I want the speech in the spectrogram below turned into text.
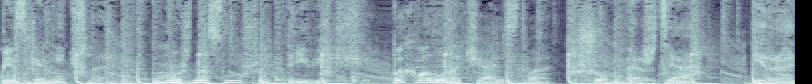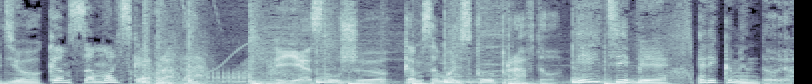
Бесконечно можно слушать три вещи. Похвалу начальства, шум дождя и радио «Комсомольская правда». Я слушаю «Комсомольскую правду» и тебе рекомендую.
